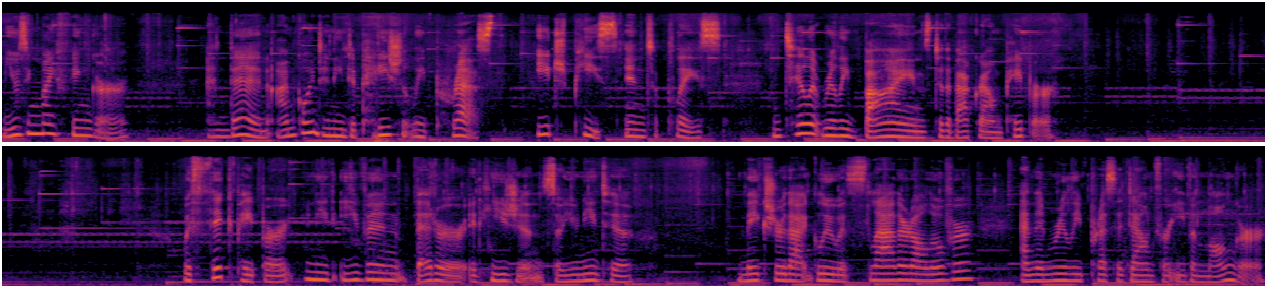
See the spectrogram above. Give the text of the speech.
I'm using my finger, and then I'm going to need to patiently press each piece into place until it really binds to the background paper. With thick paper, you need even better adhesion, so you need to make sure that glue is slathered all over and then really press it down for even longer.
